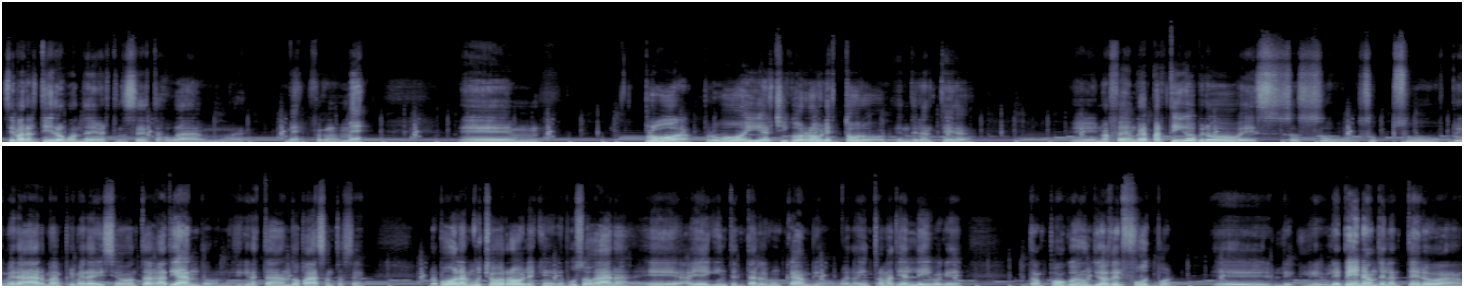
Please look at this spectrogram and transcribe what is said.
se para el tiro cuando Everton se esta jugada, fue como me. Em, probó, ¿ah? probó ahí al chico Robles Toro en delantera. Eh, no fue un gran partido, pero es su, su, primera arma en primera división, está gateando, ni siquiera está dando paso, entonces no puedo hablar mucho de Robles, que le puso ganas. Eh, había que intentar algún cambio. Bueno, ahí entró Matías Leiva, que tampoco es un dios del fútbol. Eh, le, pena un delantero a,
